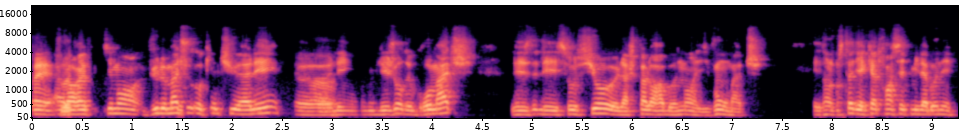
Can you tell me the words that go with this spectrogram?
Ouais, alors effectivement, vu le match auquel tu es allé, ah. les, les, jours de gros matchs, les, les sociaux lâchent pas leur abonnement, ils vont au match. Et dans le stade, il y a 87 000 abonnés.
